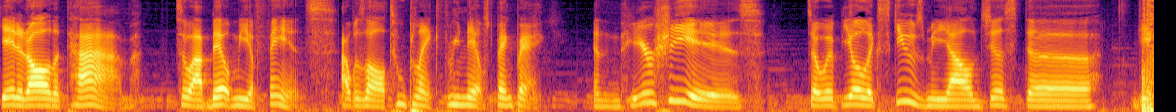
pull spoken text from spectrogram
get it all the time, so I built me a fence. I was all two plank, three nails, bang bang, and here she is. So if you'll excuse me, I'll just uh get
